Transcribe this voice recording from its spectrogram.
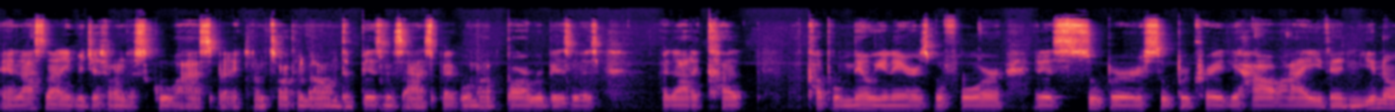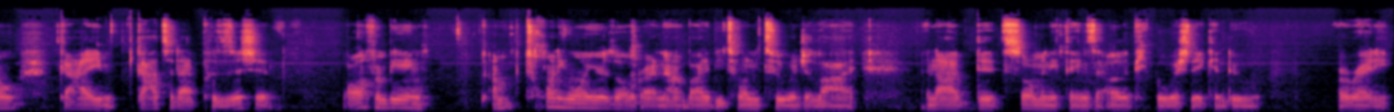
And that's not even just on the school aspect. I'm talking about on the business aspect with my barber business. I got to cut a couple millionaires before. It is super, super crazy how I even, you know, got, got to that position. All from being, I'm 21 years old right now, about to be 22 in July. And I did so many things that other people wish they can do already.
